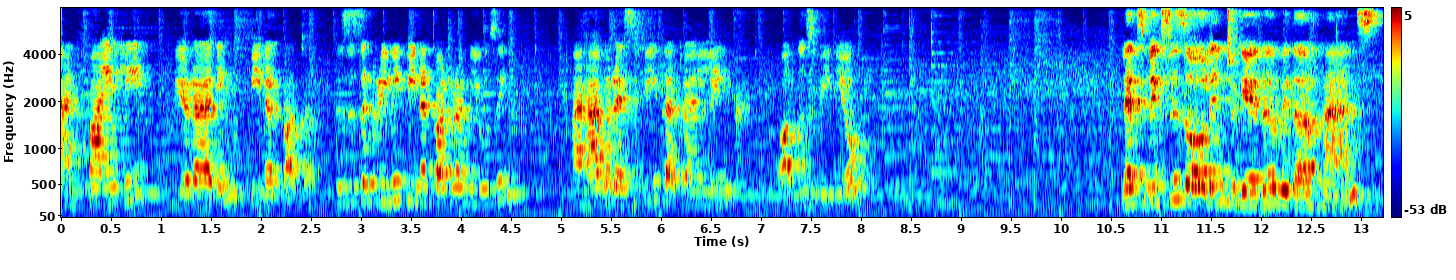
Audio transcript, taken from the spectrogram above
And finally, we are adding peanut butter. This is the creamy peanut butter I'm using. I have a recipe that I'll link on this video. Let's mix this all in together with our hands.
